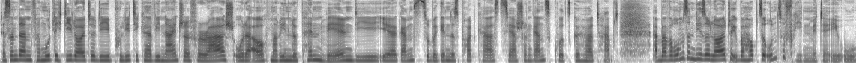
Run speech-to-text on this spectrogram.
Das sind dann vermutlich die Leute, die Politiker wie Nigel Farage oder auch Marine Le Pen wählen, die ihr ganz zu Beginn des Podcasts ja schon ganz kurz gehört habt. Aber warum sind diese Leute überhaupt so unzufrieden mit der EU?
